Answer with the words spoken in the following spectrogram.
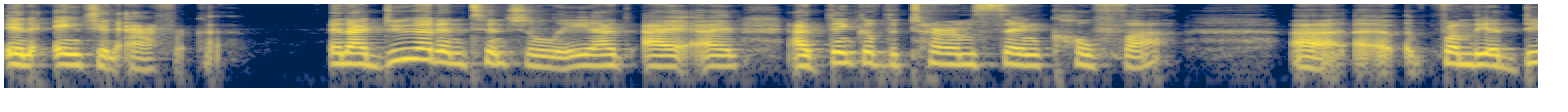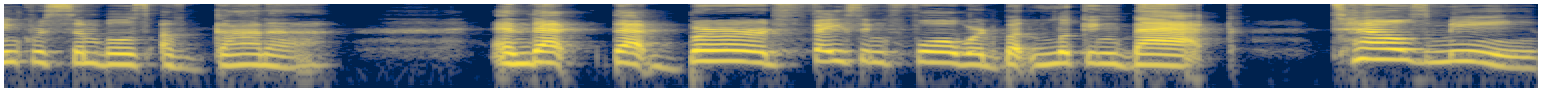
in ancient Africa. And I do that intentionally. I, I, I, think of the term Sankofa uh, uh, from the Adinkra symbols of Ghana. And that, that bird facing forward but looking back tells me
